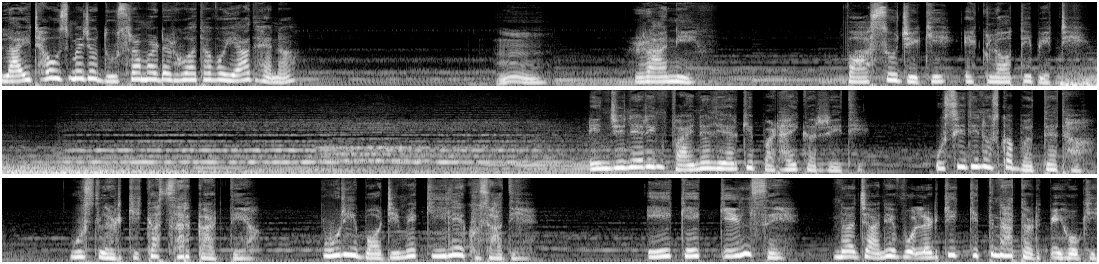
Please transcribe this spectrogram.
लाइट हाउस में जो दूसरा मर्डर हुआ था वो याद है ना? हम्म। रानी वासु जी की इकलौती बेटी। इंजीनियरिंग फाइनल ईयर की पढ़ाई कर रही थी। उसी दिन उसका बर्थडे था। उस लड़की का सर काट दिया। पूरी बॉडी में कीले घुसा दिए। एक एक कील से। न जाने वो लड़की कितना तड़पी होगी।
